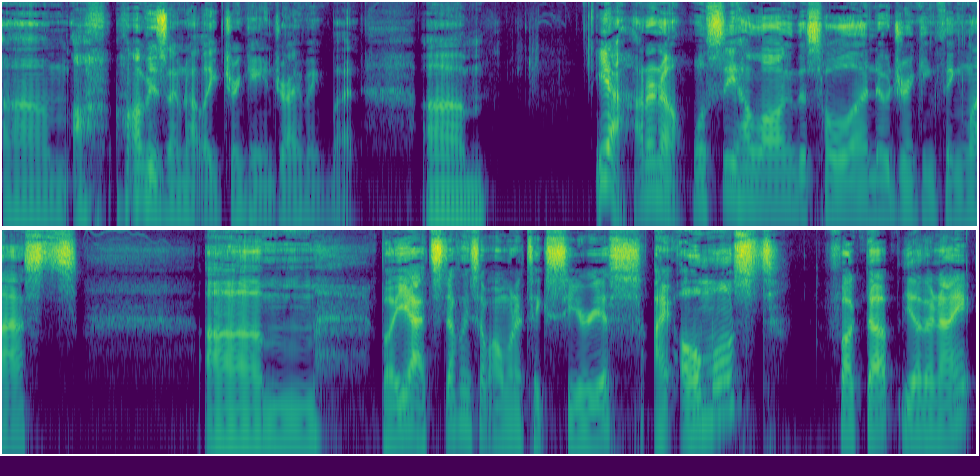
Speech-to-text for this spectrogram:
Um, obviously, I'm not like drinking and driving, but um, yeah, I don't know. We'll see how long this whole uh, no drinking thing lasts. Um, but yeah, it's definitely something I want to take serious. I almost fucked up the other night,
